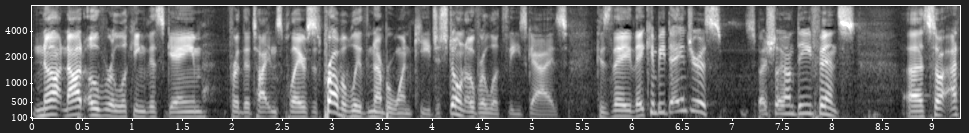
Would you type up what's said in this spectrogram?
Not not overlooking this game for the Titans players is probably the number one key. Just don't overlook these guys because they, they can be dangerous, especially on defense. Uh, so I,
